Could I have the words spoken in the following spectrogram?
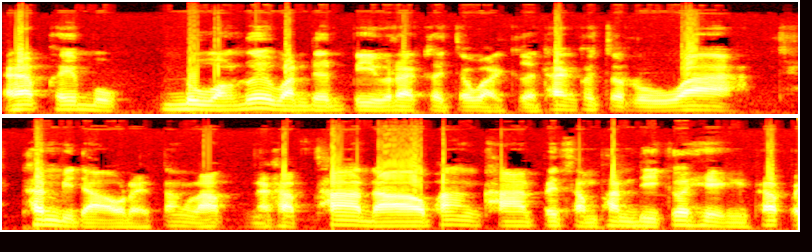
นะครับเคยบุกดวงด้วยวันเดือนปีเวลาเกิดจังหวัดเกิดท่านก็จะรู้ว่า ท่านมีดาวอะไรตั้งรับนะครับ ถ้าดาวพระอังคารไปสัมพันธ์ดีก็เฮงถ้าไป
